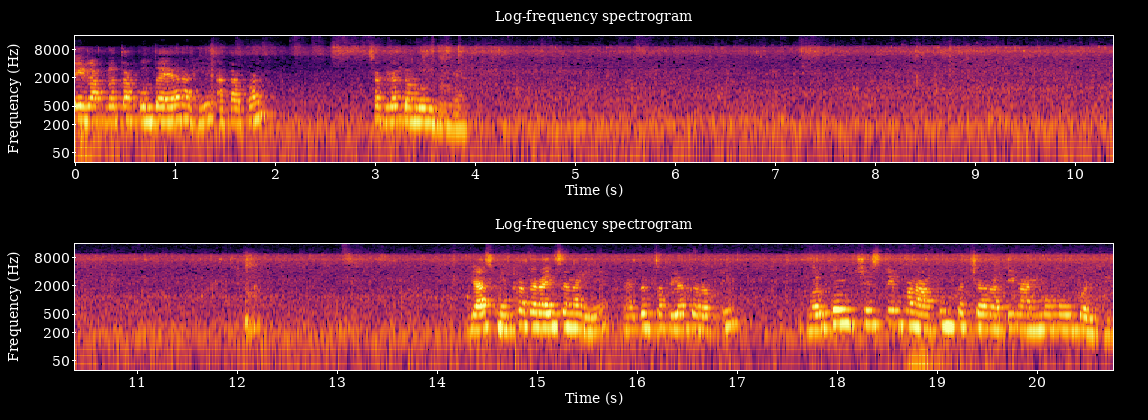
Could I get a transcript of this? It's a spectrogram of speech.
तेल आपलं तापून तयार आहे. आता आपण सगळ्या तळून घेऊया. गॅस मोठा करायचा नाहीये नाहीतर चकल्या करपतील. वरतून शिजतील पण आतून कच्च्या राहतील आणि मग मऊ पडतील.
